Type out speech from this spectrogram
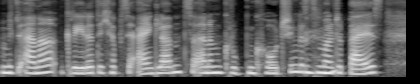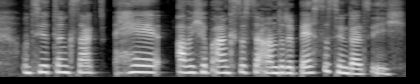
mit einer geredet, ich habe sie eingeladen zu einem Gruppencoaching, dass sie mal dabei ist und sie hat dann gesagt, hey, aber ich habe Angst, dass der andere besser sind als ich.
